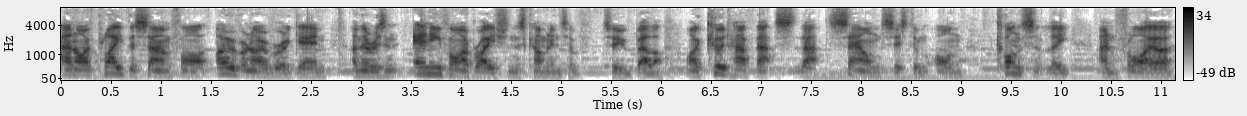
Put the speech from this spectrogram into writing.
and I've played the sound file over and over again and there isn't any vibrations coming into to Bella. I could have that, that sound system on constantly and fly her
